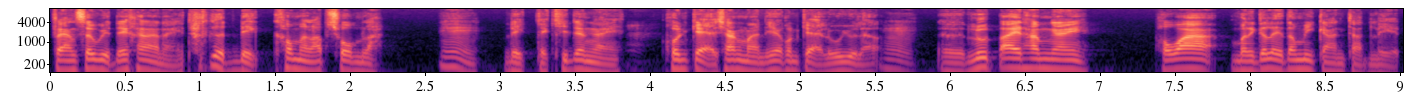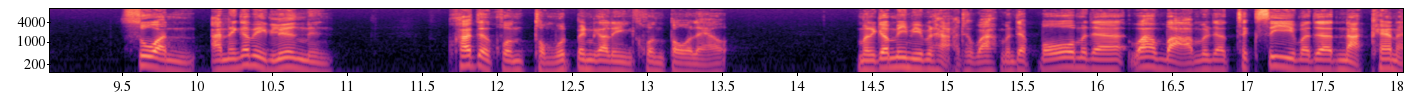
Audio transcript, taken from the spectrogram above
แฟนเซอร์วิสได้ขนาดไหน ถ้าเกิดเด็กเข้ามารับชมล่ะอืมเด็กจะคิดยังไง คนแก่ช่างมันที่คนแก่รู้อยู่แล้วอืมเออรูดไปทำไง เพราะว่ามันก็เลยต้องมีการจัดเลทส่วนอันนั้นก็เป็นอีกเรื่องหนึ่ง ถ้าเกิดคนสมมติเป็นกรณีคนโตแล้ว มันก็ไม่มีปัญหาถูกปะมันจะโป๊มันจะว่าบามันจะเซ็กซี่ มันจะหนักแค่ไหน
